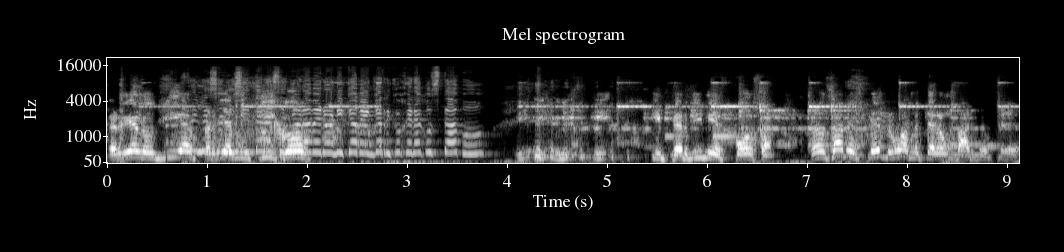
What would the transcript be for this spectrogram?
perdí a los días, perdí a mis a hijos señora Verónica, venga a recoger a Gustavo. y, y- y- y- y perdí mi esposa. Pero ¿sabes qué? Me voy a meter a un bar, creo.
